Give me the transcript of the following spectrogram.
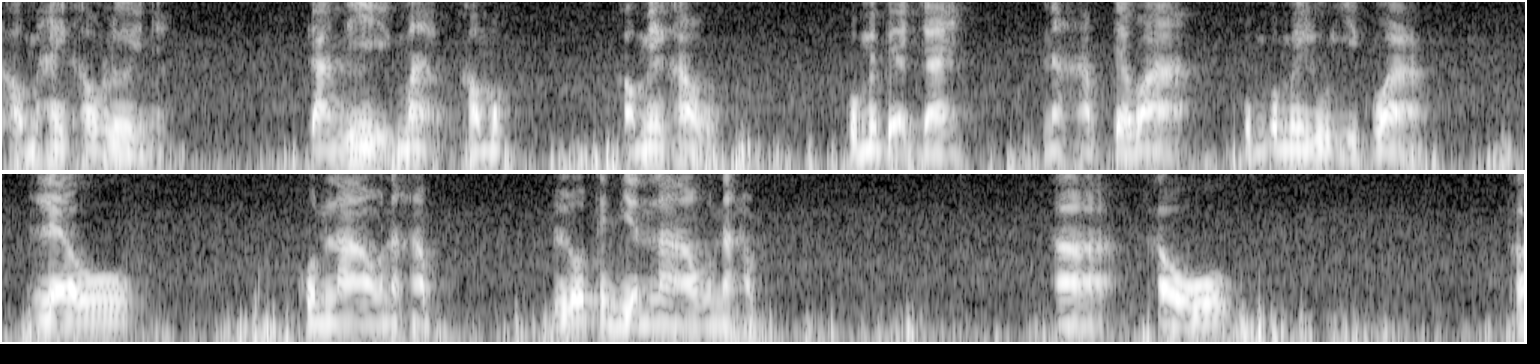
เขาไม่ให้เข้าเลยเนี่ย การที่มาเขาเขาไม่เข้า ผมไม่แปลกใจนะครับ แต่ว่าผมก็ไม่รู้อีกว่า แล้วคนลาวนะครับรถทะเบียนลาวนะครับ เขาเขา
